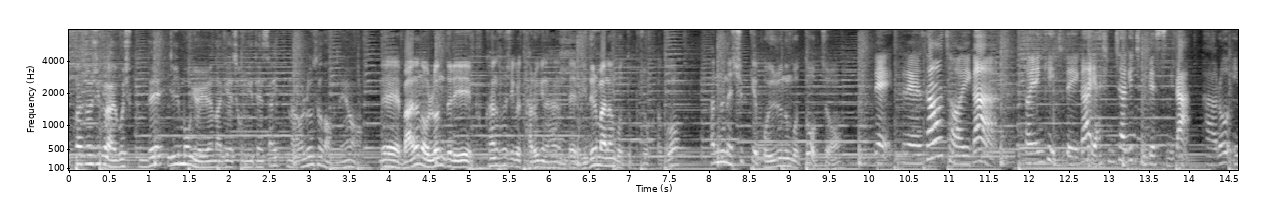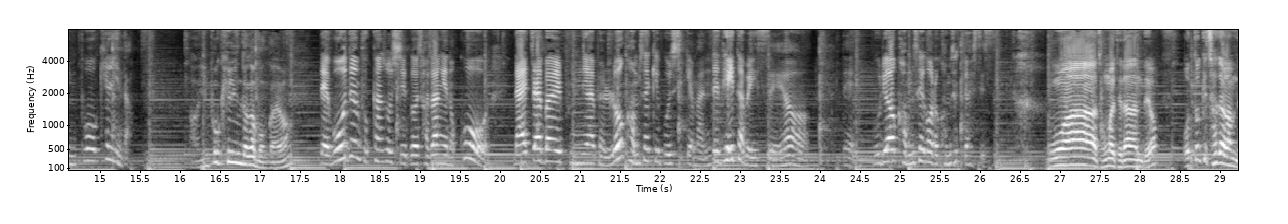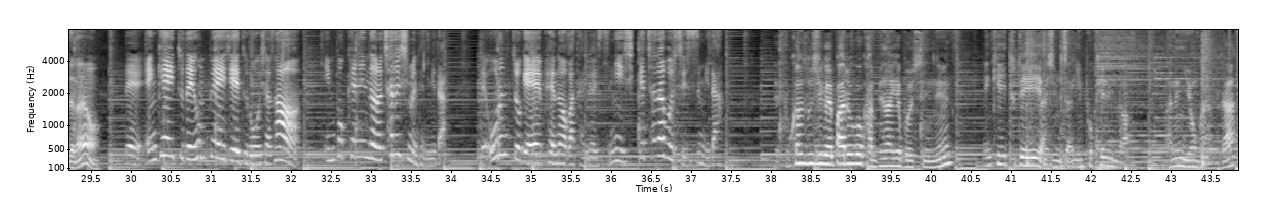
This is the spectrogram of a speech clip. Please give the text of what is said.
북한 소식을 알고 싶은데 일목요연하게 정리된 사이트나 언론사가 없네요. 네, 많은 언론들이 북한 소식을 다루긴 하는데 믿을 만한 것도 부족하고 한눈에 쉽게 보여주는 것도 없죠. 네, 그래서 저희가 저희 NK투데이가 야심차게 준비했습니다. 바로 인포 캘린더. 아, 인포 캘린더가 뭔가요? 네, 모든 북한 소식을 저장해놓고 날짜별 분야별로 검색해 볼 수 있게 만든 데이터베이스예요. 네, 무려 검색어로 검색도 할 수 있습니다. 우와, 정말 대단한데요? 어떻게 찾아가면 되나요? 네, NK투데이 홈페이지에 들어오셔서 인포 캘린더를 찾으시면 됩니다. 네, 오른쪽에 배너가 달려 있으니 쉽게 찾아볼 수 있습니다. 네, 북한 소식을 빠르고 간편하게 볼 수 있는 NK투데이 야심작 인포 캘린더 많은 이용 바랍니다.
